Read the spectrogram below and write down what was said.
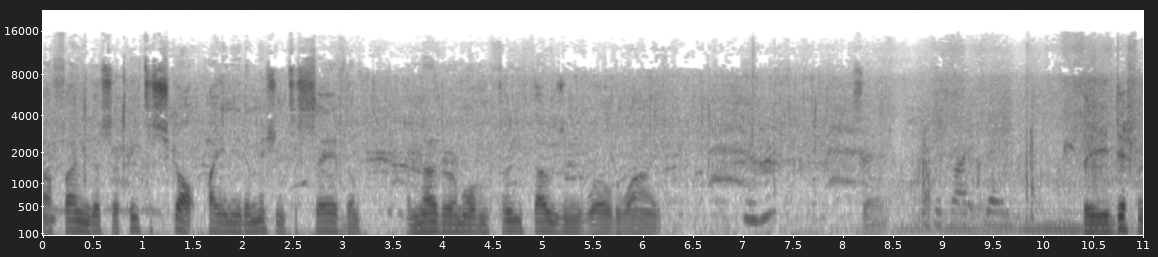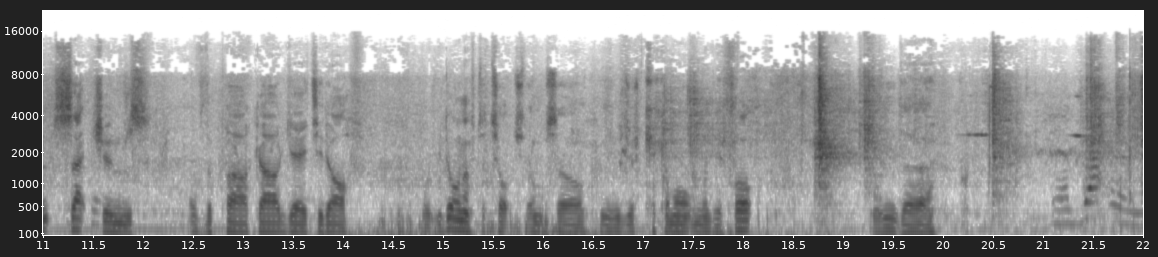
Our founder, Sir Peter Scott, pioneered a mission to save them, and now there are more than 3,000 worldwide. So, the different sections of the park are gated off, but you don't have to touch them, so you just kick them open with your foot, and uh, Yeah, that area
